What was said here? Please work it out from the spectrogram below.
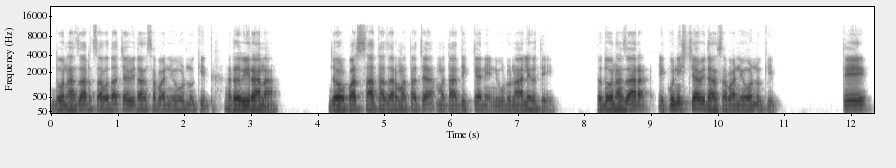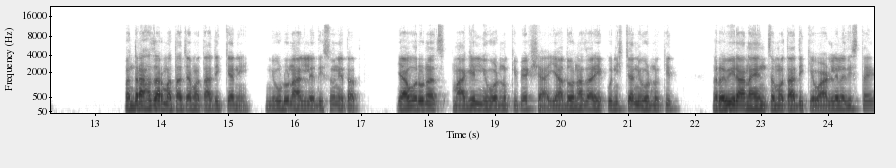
दोन हजार चौदाच्या विधानसभा निवडणुकीत रवी राणा जवळपास सात हजार मताच्या मताधिक्याने निवडून आले होते. तर दोन हजार एकोणीसच्या विधानसभा निवडणुकीत ते पंधरा हजार मताच्या मताधिक्याने निवडून आलेले दिसून येतात. यावरूनच मागील निवडणुकीपेक्षा या दोन हजार एकोणीसच्या निवडणुकीत रवी राणा यांचं मताधिक्य वाढलेलं दिसतंय.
